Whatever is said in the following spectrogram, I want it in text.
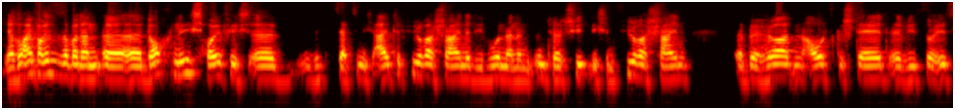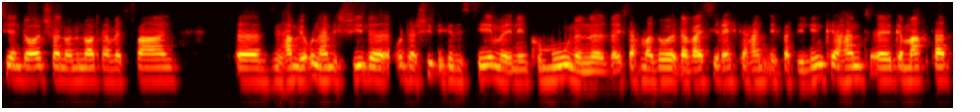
Ja, so einfach ist es aber dann äh, doch nicht. Häufig äh, sind es ja ziemlich alte Führerscheine, die wurden an unterschiedlichen Führerscheinbehörden ausgestellt, äh, wie es so ist hier in Deutschland und in Nordrhein-Westfalen. äh, haben wir unheimlich viele unterschiedliche Systeme in den Kommunen. Ne? Ich sag mal so, da weiß die rechte Hand nicht, was die linke Hand äh, gemacht hat.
